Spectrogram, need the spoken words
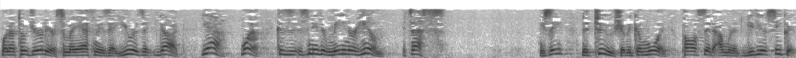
when I told you earlier, somebody asked me, is that you or is it God? Yeah. Why? Because it's neither me nor him. It's us. You see? The two shall become one. Paul said, I'm going to give you a secret.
